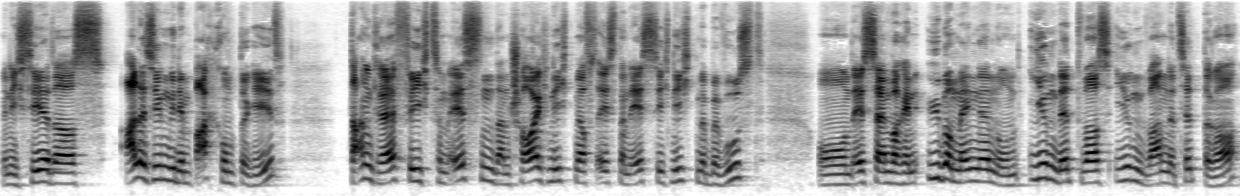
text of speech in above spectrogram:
wenn ich sehe, dass alles irgendwie den Bach runtergeht, dann greife ich zum Essen, dann schaue ich nicht mehr aufs Essen, dann esse ich nicht mehr bewusst und esse einfach in Übermengen und irgendetwas, irgendwann etc.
